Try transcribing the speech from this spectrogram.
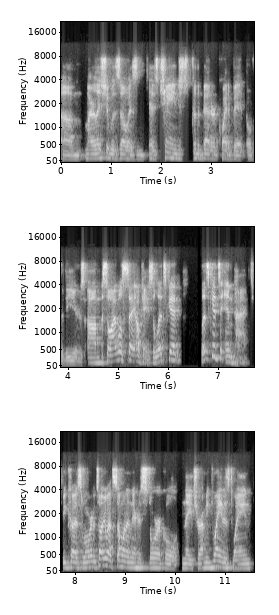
Um, my relationship with Zoe has has changed for the better quite a bit over the years. Um, so I will say, okay, so let's get let's get to impact because when we're going to talk about someone in their historical nature, I mean, Dwyane is Dwyane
